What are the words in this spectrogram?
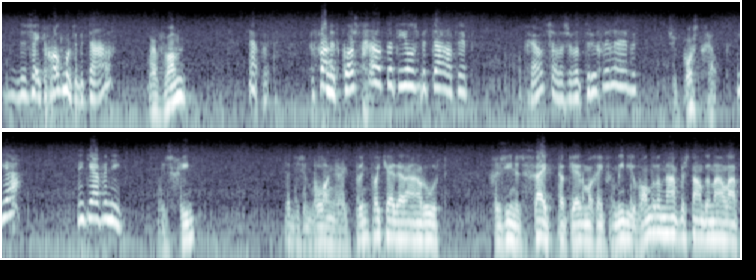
Dat zou je toch ook moeten betalen? Waarvan? Nou, van het kostgeld dat hij ons betaald heeft. Het geld zullen ze wel terug willen hebben. Ze kost geld. Ja, denk jij van niet? Misschien. Dat is een belangrijk punt wat jij daar aanroert. Gezien het feit dat je helemaal geen familie of andere nabestaanden nalaat.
